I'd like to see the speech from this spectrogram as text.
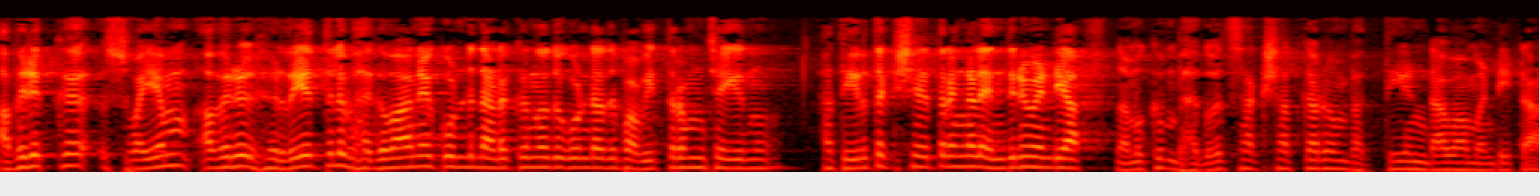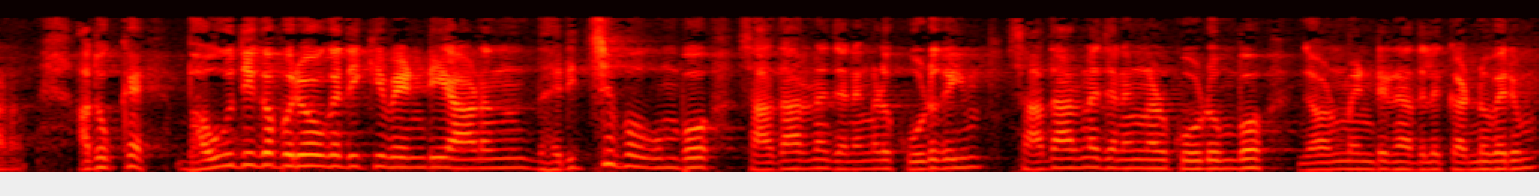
അവർക്ക് സ്വയം അവർ ഹൃദയത്തിൽ ഭഗവാനെ കൊണ്ട് നടക്കുന്നത് കൊണ്ട് അത് പവിത്രം ചെയ്യുന്നു. ആ തീർത്ഥക്ഷേത്രങ്ങൾ എന്തിനു വേണ്ടിയാ? നമുക്കും ഭഗവത് സാക്ഷാത്കാരവും ഭക്തി ഉണ്ടാവാൻ വേണ്ടിയിട്ടാണ്. അതൊക്കെ ഭൗതിക പുരോഗതിക്ക് വേണ്ടിയാണെന്ന് ധരിച്ചു പോകുമ്പോൾ സാധാരണ ജനങ്ങൾ കൂടുകയും സാധാരണ ജനങ്ങൾ കൂടുമ്പോൾ ഗവൺമെന്റിന് അതിൽ കണ്ണുവരും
